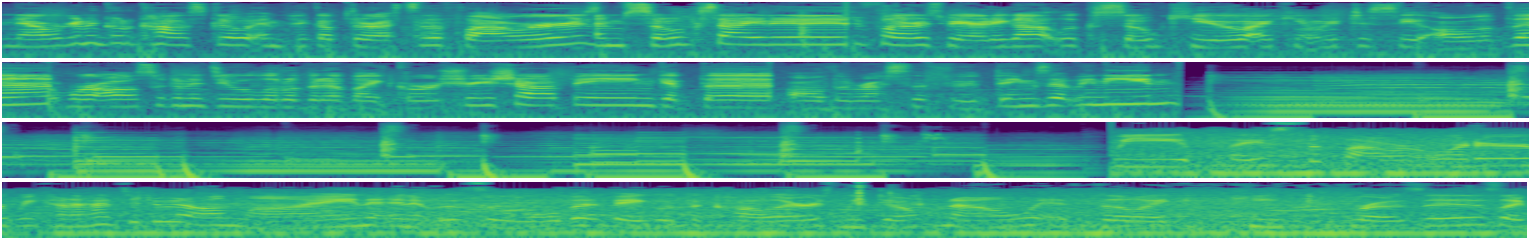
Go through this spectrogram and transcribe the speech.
Now we're gonna go to Costco and pick up the rest of the flowers. I'm so excited. The flowers we already got look so cute. I can't wait to see all of them. We're also gonna do a little bit of like grocery shopping, get the all the rest of the food things that we need. Flower order. We kind of had to do it online and it was a little bit vague with the colors. We don't know if the like pink roses, like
